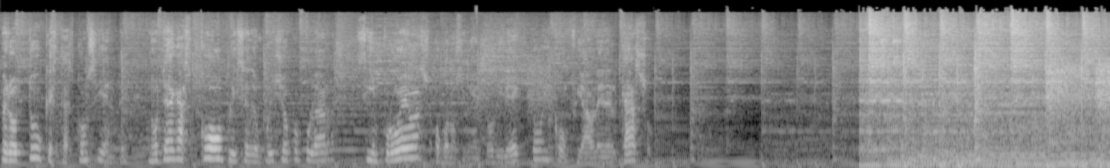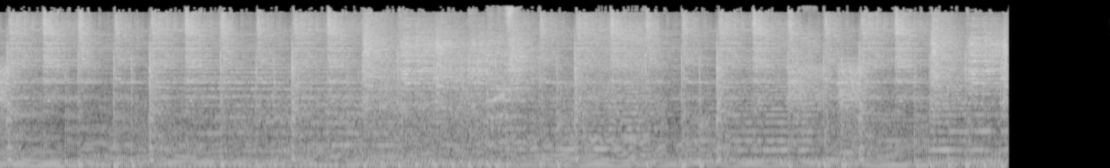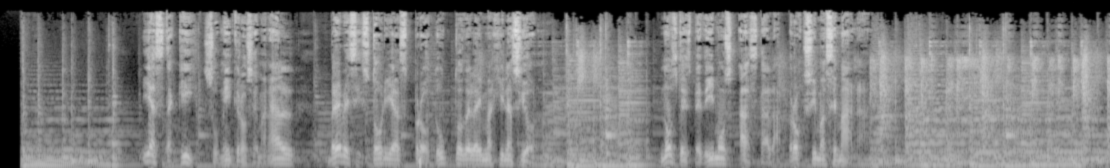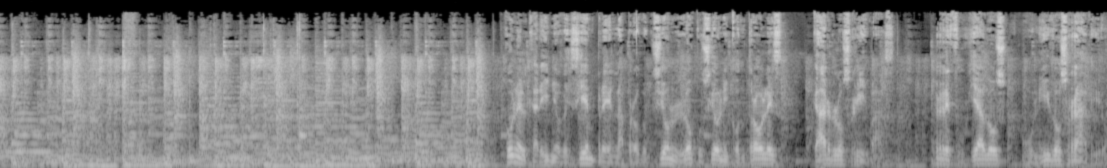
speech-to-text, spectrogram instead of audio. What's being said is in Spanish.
Pero tú que estás consciente, no te hagas cómplice de un juicio popular sin pruebas o conocimiento directo y confiable del caso. Y hasta aquí su micro semanal, breves historias producto de la imaginación. Nos despedimos hasta la próxima semana. Con el cariño de siempre en la producción, locución y controles, Carlos Rivas. Refugiados Unidos Radio.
